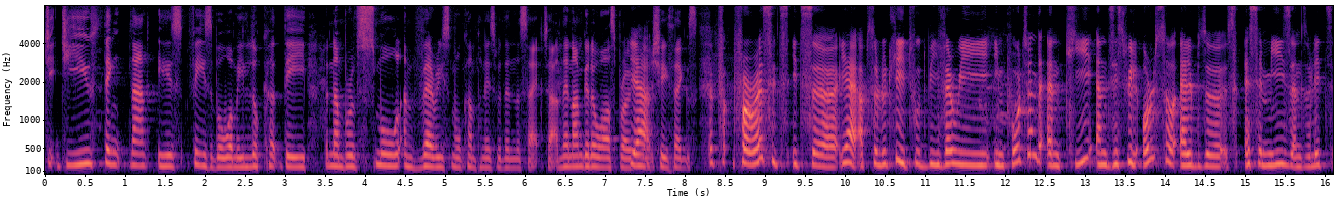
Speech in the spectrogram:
do, do you think that is feasible when we look at the, the number of small and very small companies within the sector? And then I'm going to ask Bronagh yeah. what she thinks. Uh, for us, it's, it's uh, yeah, absolutely. It would be very important and key. And this will also help the SMEs and the lit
